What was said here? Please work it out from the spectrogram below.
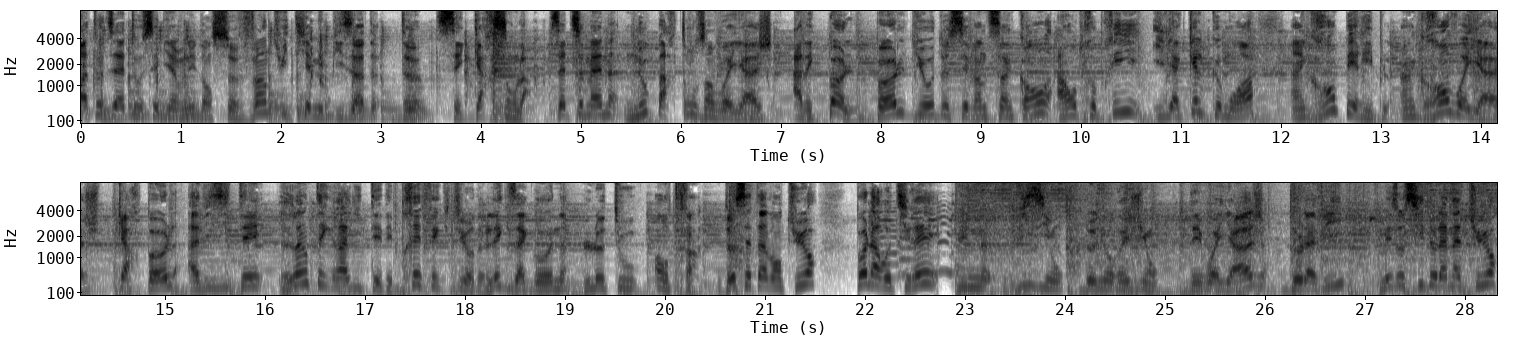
à toutes et à tous et bienvenue dans ce 28e épisode de Ces garçons-là. Cette semaine, nous partons en voyage avec Paul. Paul, du haut de ses 25 ans, a entrepris il y a quelques mois un grand périple, un grand voyage, car Paul a visité l'intégralité des préfectures de l'Hexagone, le tout en train. De cette aventure, Paul a retiré une vision de nos régions, des voyages, de la vie, mais aussi de la nature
